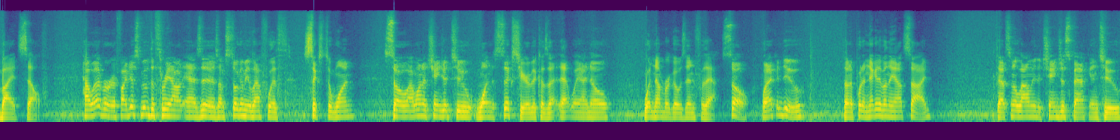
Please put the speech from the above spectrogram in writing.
by itself. However, if I just move the 3 out as is, I'm still going to be left with 6 to 1. So I want to change it to 1 to 6 here because that, that way I know what number goes in for that. So what I can do is I'm going to put a negative on the outside. That's going to allow me to change this back into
